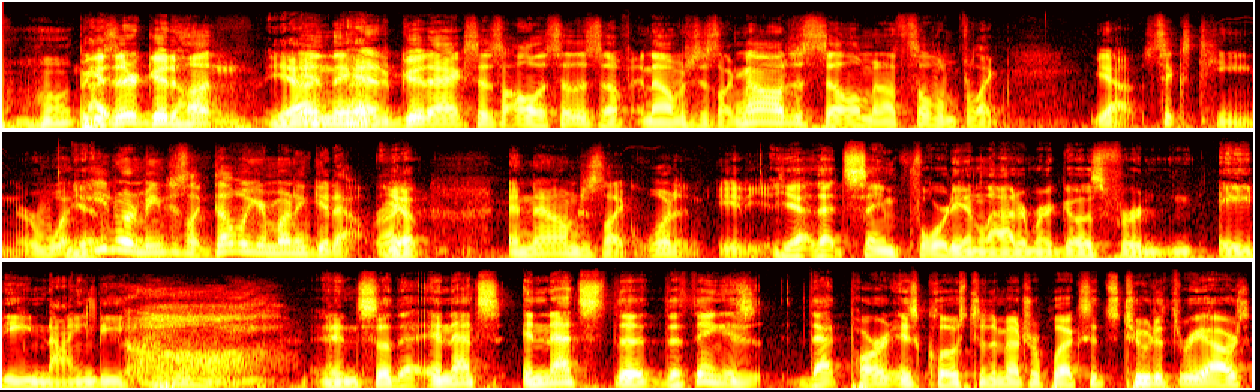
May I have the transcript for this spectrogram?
Because I- they're good hunting. Yeah, and they I- had good access, to all this other stuff. And I was just like, no, I'll just sell them, and I sold them for like, yeah, sixteen or what? Yep. You know what I mean? Just like double your money, get out, right? Yep. And now I'm just like, what an idiot. Yeah, that same 40 in Latimer goes for 80, 90. And so that and that's and that's the the thing is that part is close to the metroplex. It's 2 to 3 hours.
